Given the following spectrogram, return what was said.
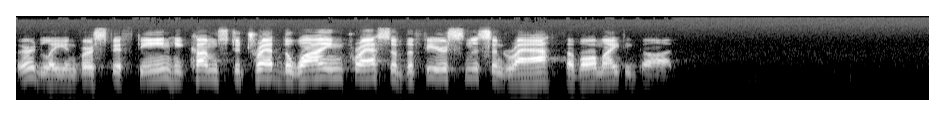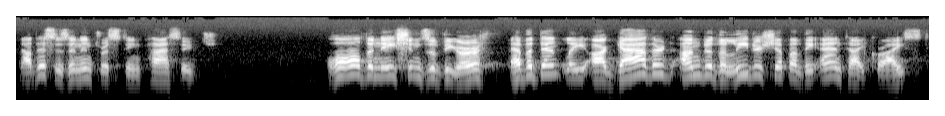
Thirdly, in verse 15, he comes to tread the winepress of the fierceness and wrath of Almighty God. Now, this is an interesting passage. All the nations of the earth evidently are gathered under the leadership of the Antichrist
